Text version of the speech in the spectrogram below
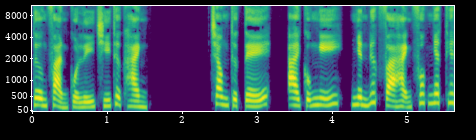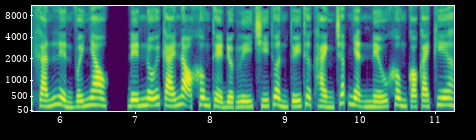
tương phản của lý trí thực hành. Trong thực tế, ai cũng nghĩ, nhân đức và hạnh phúc nhất thiết gắn liền với nhau, đến nỗi cái nọ không thể được lý trí thuần túy thực hành chấp nhận nếu không có cái kia.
